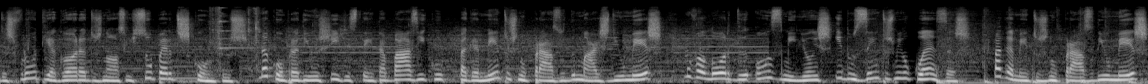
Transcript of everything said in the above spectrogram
desfrute agora dos nossos super descontos. Na compra de um X70 básico, pagamentos no prazo de mais de um mês, no valor de 11 milhões e 200 mil kwanzas. Pagamentos no prazo de um mês,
